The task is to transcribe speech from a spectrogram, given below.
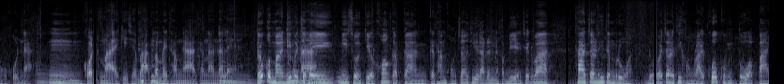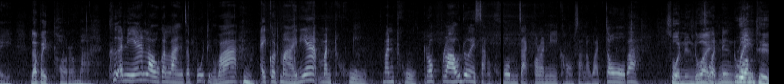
ของคุณน่ะอืมกฎหมายกี่ฉบับก็ไม่ทำงานทั้งนั้นนั่นแหละ แต่ว่ากฎหมายนี้มันใช่จะไหมไปมีส่วนเกี่ยวข้องกับการกระทำของเจ้าหน้าที่รัฐด้วยนะครับดีอย่างเช่นว่า ถ้าเจ้าหน้าที่ตำรวจ หรือว่าเจ้าหน้าที่ของรัฐควบคุมตัวไป แล้วไปทรมาน คืออันเนี้ยเรากำลังจะพูดถึงว่า ไอ้กฎหมายเนี่ยมันถูกมันถูกรบเร้าโดยสังคมจากกรณีของสารวัตรโจ้ป่ะ ส่วนหนึ่งด้วยส่วนหนึ่งด้วย รวมถึง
